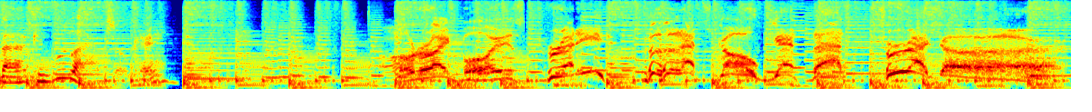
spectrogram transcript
back and relax, okay? All right, boys. Ready? Let's go get that treasure!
